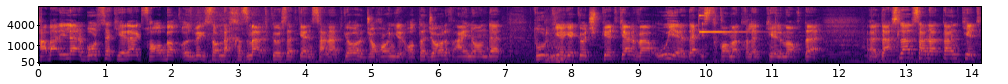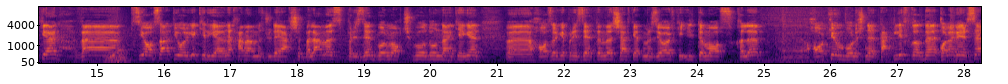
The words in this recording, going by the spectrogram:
Xabaringlar bo'lsa kerak, sobiq O'zbekistonda xizmat ko'rsatgan san'atkor Jahongir Otajonov ayni onda Turkiyaga ko'chib ketgan va u yerda istiqomat qilib kelmoqda. Э, dastlab san'atdan ketgan va siyosat yo'liga kirganini hammamiz juda yaxshi bilamiz. Prezident bo'lmoqchi bo'ldi undan keyin э, hozirgi prezidentimiz Shavkat Mirziyoyevga iltimos qilib э, hokim bo'lishni taklif qildi. Qolaversa,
